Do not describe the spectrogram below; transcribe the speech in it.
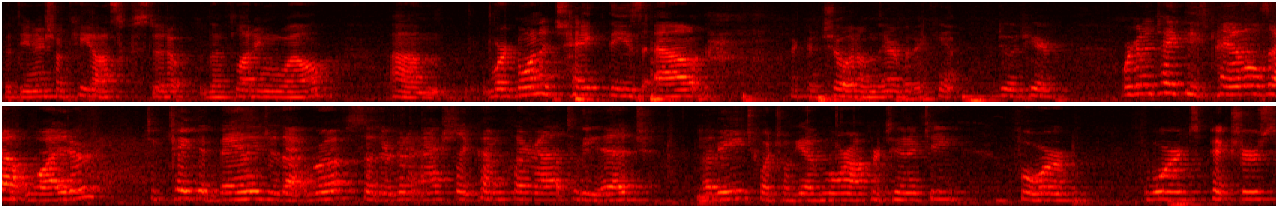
but the initial kiosk stood up the flooding well. Um, We're going to take these out, I can show it on there, but I can't do it here. We're gonna take these panels out wider to take advantage of that roof, so they're gonna actually come clear out to the edge of each, which will give more opportunity for words, pictures,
